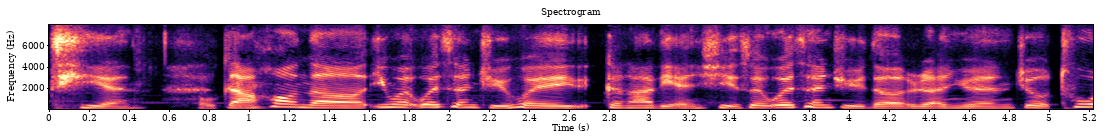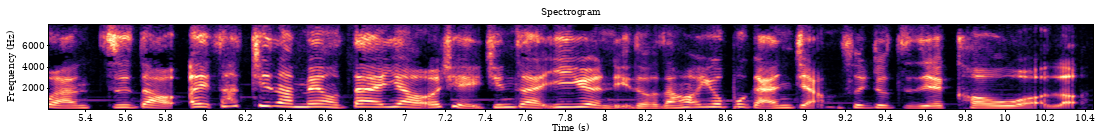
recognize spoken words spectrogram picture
天然后呢，因为卫生局会跟他联系，所以卫生局的人员就突然知道，哎，他竟然没有带药，而且已经在医院里头，然后又不敢讲，所以就直接扣我了。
